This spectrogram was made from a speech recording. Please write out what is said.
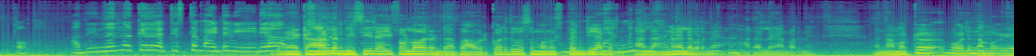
ഇപ്പൊ അതിൽ നിന്നൊക്കെ വ്യത്യസ്തമായിട്ട് വീഡിയോ ബിസി ലൈഫ് ഉള്ളവരുണ്ട്. അപ്പൊ അവർക്ക് ഒരു ദിവസം ഒന്ന് സ്പെൻഡ് ചെയ്യാൻ പറ്റും അല്ല അങ്ങനെയല്ല പറഞ്ഞേ. അതല്ല ഞാൻ പറഞ്ഞേ. നമുക്ക് പോലും നമുക്ക്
